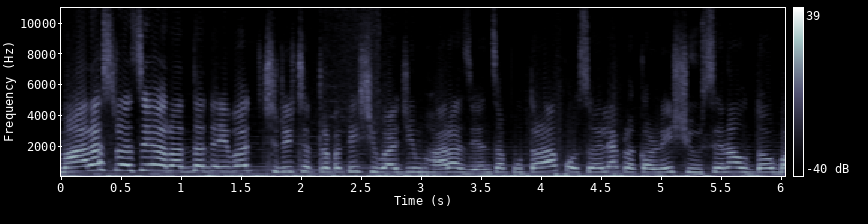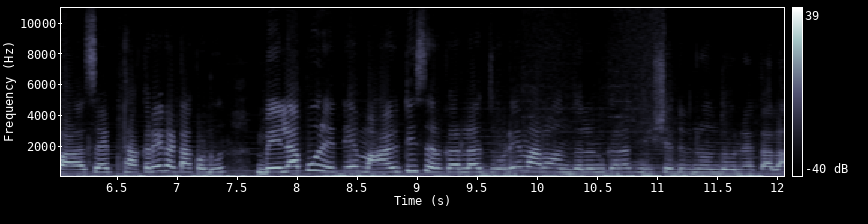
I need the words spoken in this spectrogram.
महाराष्ट्राचे आराध्य दैवत श्री छत्रपती शिवाजी महाराज यांचा पुतळा कोसळल्याप्रकरणी शिवसेना उद्धव बाळासाहेब ठाकरे गटाकडून बेलापूर येथे महायुती सरकारला जोडे मारा आंदोलन करत निषेध नोंदवण्यात आला.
